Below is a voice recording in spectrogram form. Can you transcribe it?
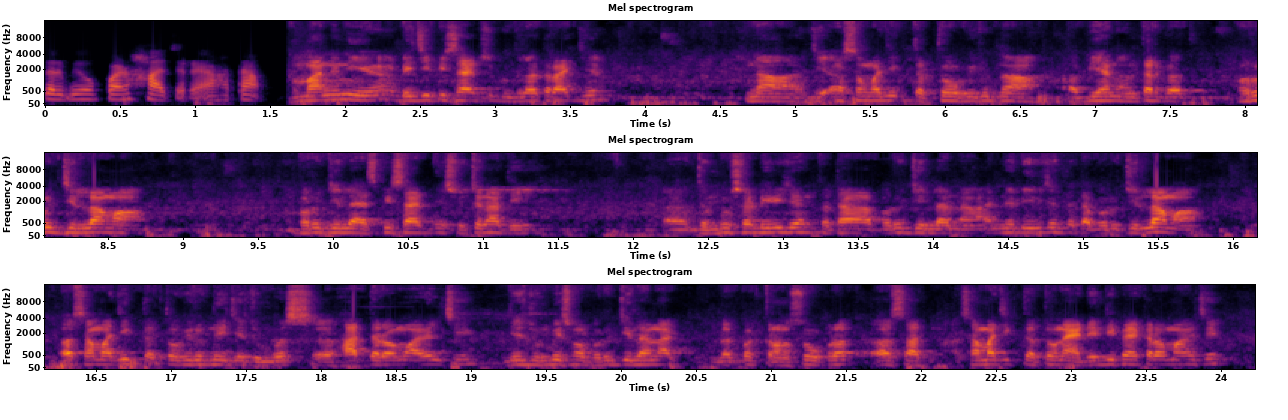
કર્મીઓ પણ હાજર રહ્યા હતા. માનનીય ડીજીપી સાહેબ શ્રી ગુજરાત રાજ્યના જે અસામાજિક તત્વો વિરુદ્ધના અભિયાન અંતર્ગત ભરૂચ જિલ્લામાં, ભરૂચ જિલ્લા એસપી સાહેબની સૂચનાથી જંબુસર ડિવિઝન તથા ભરૂચ જિલ્લાના અન્ય ડિવિઝન તથા ભરૂચ જિલ્લામાં અસામાજિક તત્વો વિરુદ્ધની જે ઝુંબેશ હાથ ધરવામાં આવેલ છે, જે ઝુંબેશમાં ભરૂચ જિલ્લાના લગભગ ત્રણસો ઉપરાંત અસા- અસામાજિક તત્વોને આઈડેન્ટિફાય કરવામાં આવે છે.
